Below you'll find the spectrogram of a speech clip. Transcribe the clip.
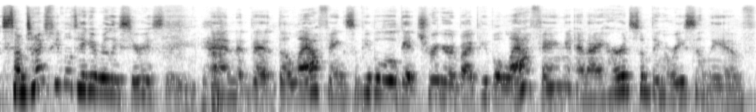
sometimes people take it really seriously. Yeah. And the the laughing, some people will get triggered by people laughing. And I heard something recently of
